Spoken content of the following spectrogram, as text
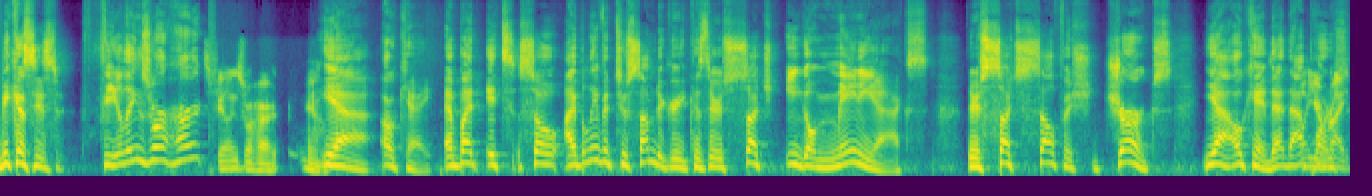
because his feelings were hurt. His feelings were hurt. Yeah. yeah. Okay. And but it's so I believe it to some degree because there's such egomaniacs there's such selfish jerks. Yeah, okay, that that well, you're right.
